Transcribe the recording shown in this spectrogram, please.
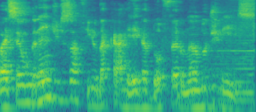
Vai ser o grande desafio da carreira do Fernando Diniz.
